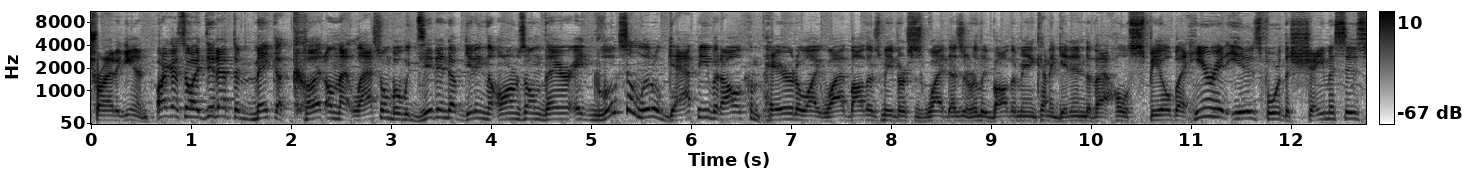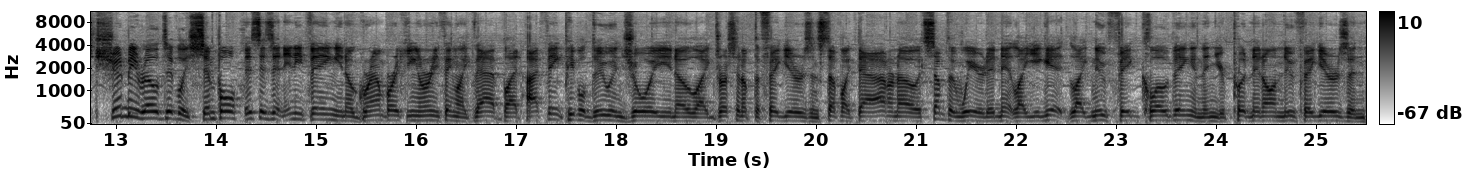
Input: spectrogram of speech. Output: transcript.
try it again. Alright guys, so I did have to make a cut on that last one, but we did end up getting the arms on there. It looks a little gappy, but I'll compare to like why it bothers me versus why it doesn't really bother me and kind of get into that whole spiel. But here it is for the Sheamuses. Should be relatively simple. This isn't anything, you know, groundbreaking or anything like that, but I think people do enjoy, you know, like dressing up the figures and stuff like that. I don't know. It's something weird, isn't it? Like you get like new fig clothing and then you're putting it on new figures and,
